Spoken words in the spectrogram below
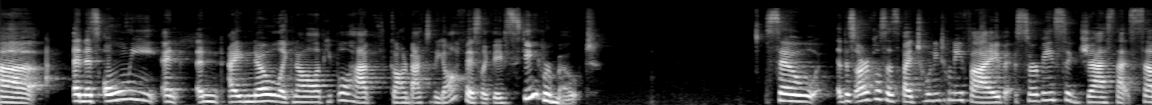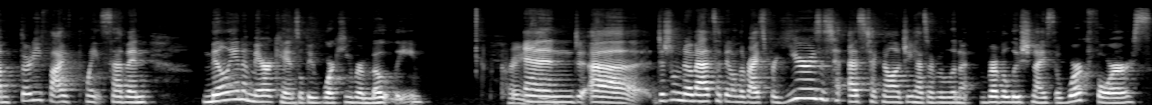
uh, and it's only and and I know like not a lot of people have gone back to the office, like they've stayed remote. So this article says by 2025, surveys suggest that some 35.7 million Americans will be working remotely. Crazy. And uh, digital nomads have been on the rise for years as, as technology has revolutionized the workforce.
